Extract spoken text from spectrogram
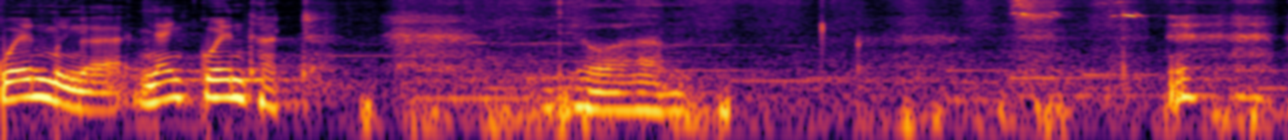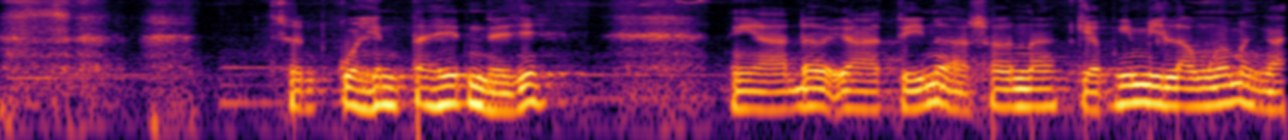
quên mình à, nhanh quên thật. Chiều à, sơn quên tên đấy chứ. Thì à, đợi à, tí nữa sơn à, kiếm cái mi lông đó mọi người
